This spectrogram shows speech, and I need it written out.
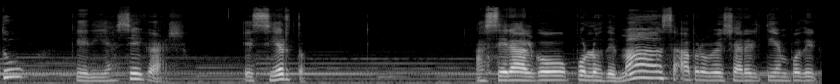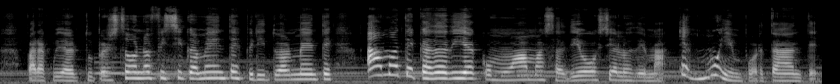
tú querías llegar. Es cierto. Hacer algo por los demás, aprovechar el tiempo de, para cuidar tu persona físicamente, espiritualmente. Ámate cada día como amas a Dios y a los demás. Es muy importante.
